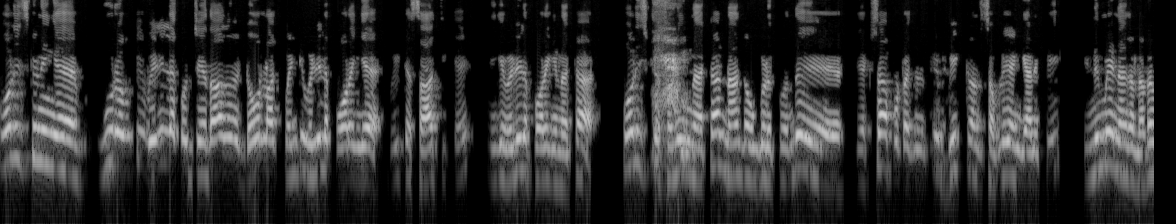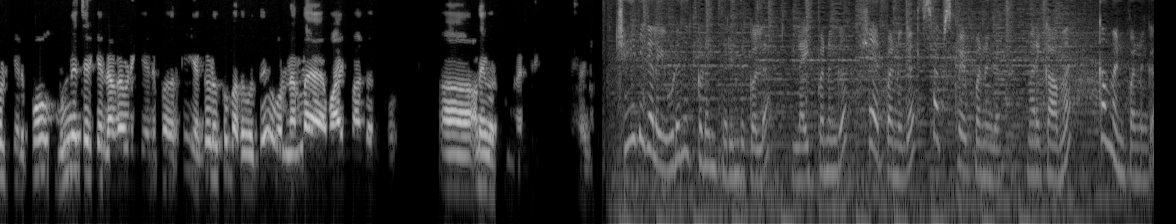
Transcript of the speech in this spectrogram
போலீஸ்க்கு நீங்க ஊரை விட்டு வெளியில கொஞ்சம் ஏதாவது டோர் லாக் பண்ணிட்டு வெளியில போறீங்க. வீட்டை சாத்திட்டு நீங்க வெளியில போறீங்கன்னாக்கா போலீஸ்க்கு சொன்னீங்கன்னாக்கா நாங்க உங்களுக்கு வந்து எக்ஸ்ட்ரா போட்டதுக்கு பீட் கான்ஸ்டபிளையும் அங்கே அனுப்பி இன்னுமே நாங்க நடவடிக்கை எடுப்போம். முன்னெச்சரிக்கை நடவடிக்கை எடுப்பதற்கு எங்களுக்கும் அது வந்து ஒரு நல்ல வாய்ப்பாக இருக்கும். அனைவருக்கும் நன்றி. செய்திகளை உடனுக்குடன் தெரிந்து கொள்ள லைக் பண்ணுங்க ஷேர் பண்ணுங்க சப்ஸ்கிரைப் பண்ணுங்க. மறக்காம கமெண்ட் பண்ணுங்க.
